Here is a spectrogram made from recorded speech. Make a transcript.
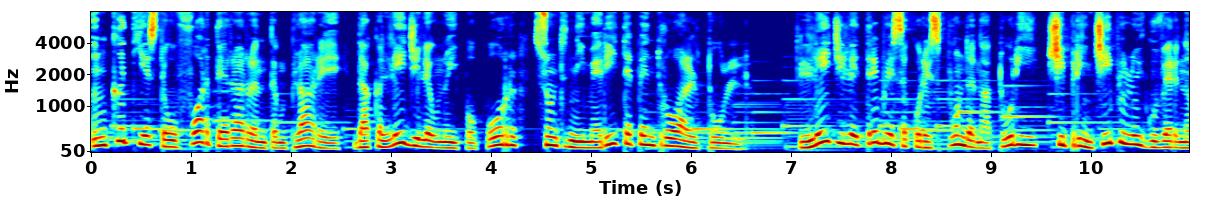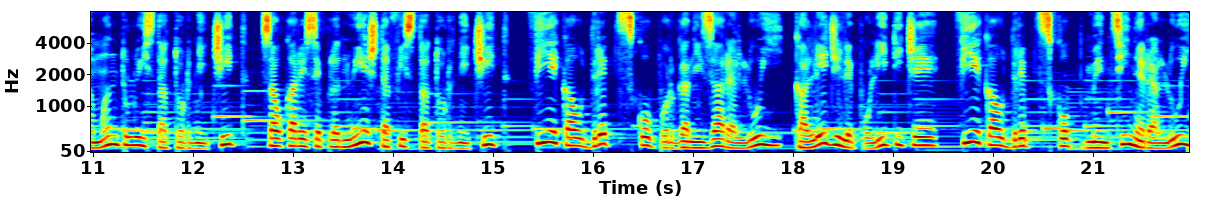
încât este o foarte rară întâmplare dacă legile unui popor sunt nimerite pentru altul. Legile trebuie să corespundă naturii și principiului guvernământului statornicit sau care se plănuiește a fi statornicit, fie că au drept scop organizarea lui, ca legile politice, fie că au drept scop menținerea lui,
